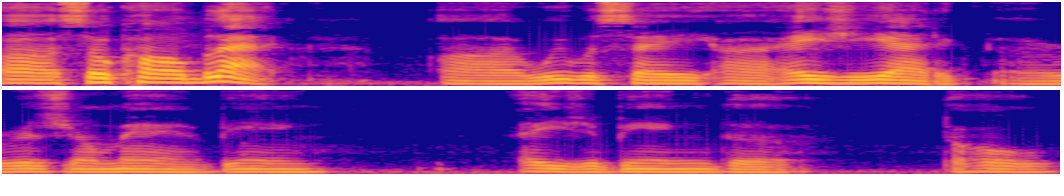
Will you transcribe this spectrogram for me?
uh, so-called black. Uh, we would say uh, Asiatic, original man, being Asia being the the whole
